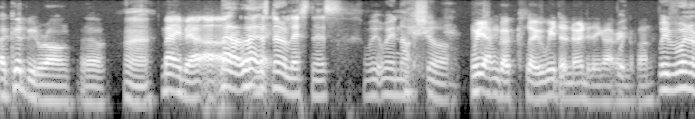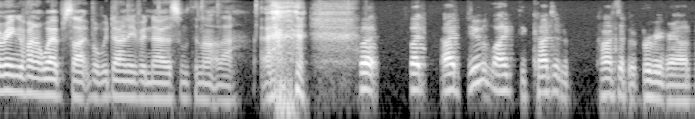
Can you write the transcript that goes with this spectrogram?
I could be wrong though. Uh, Maybe. I, I, let, let I- us know, listeners. We, we're not sure. We haven't got a clue. We don't know anything about Ring of Honor. We've run a Ring of Honor website, but we don't even know something like that. But I do like the concept of, concept of proving ground,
